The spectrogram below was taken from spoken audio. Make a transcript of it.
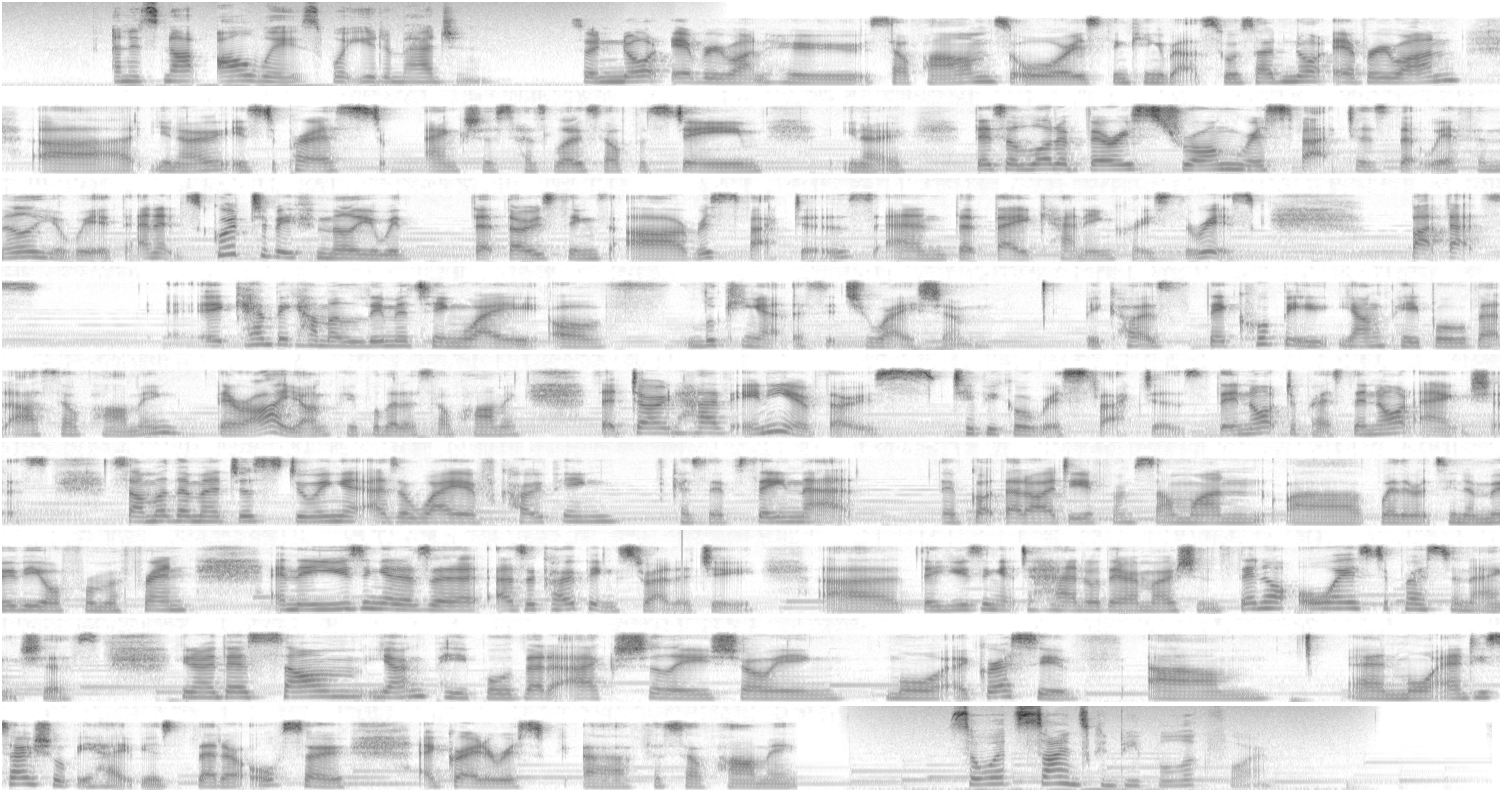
and it's not always what you'd imagine. So, not everyone who self harms or is thinking about suicide, not everyone, uh, you know, is depressed, anxious, has low self esteem. You know, there's a lot of very strong risk factors that we're familiar with. And it's good to be familiar with that those things are risk factors and that they can increase the risk. But that's, it can become a limiting way of looking at the situation because there could be young people that are self harming. There are young people that are self harming that don't have any of those typical risk factors. They're not depressed, they're not anxious. Some of them are just doing it as a way of coping because they've seen that they've got that idea from someone, uh, whether it's in a movie or from a friend, and they're using it as a as a coping strategy. Uh, they're using it to handle their emotions. They're not always depressed and anxious. You know, there's some young people that are actually showing more aggressive um, and more antisocial behaviours that are also at greater risk uh, for self harming. So, what signs can people look for?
